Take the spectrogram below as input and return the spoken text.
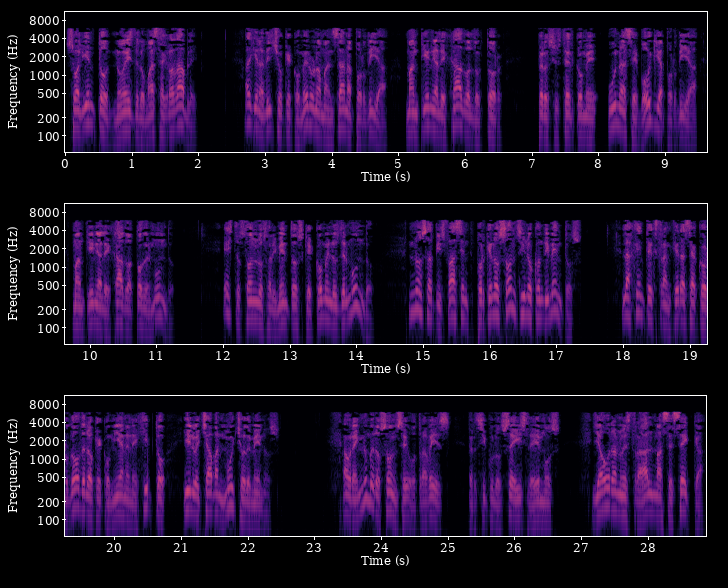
su aliento no es de lo más agradable. Alguien ha dicho que comer una manzana por día mantiene alejado al doctor, pero si usted come una cebolla por día, mantiene alejado a todo el mundo. Estos son los alimentos que comen los del mundo. No satisfacen porque no son sino condimentos. La gente extranjera se acordó de lo que comían en Egipto y lo echaban mucho de menos. Ahora, en números once, otra vez, versículo seis, leemos, Y ahora nuestra alma se seca,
